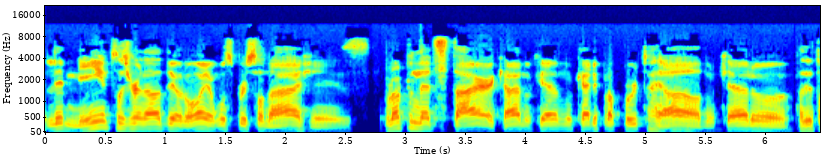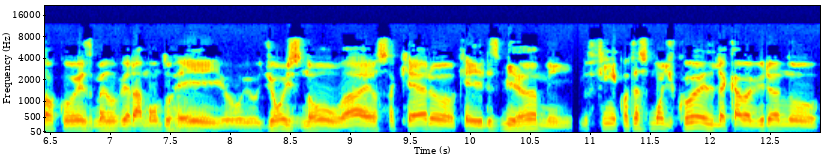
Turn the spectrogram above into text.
elementos da jornada do herói, alguns personagens. O próprio Ned Stark, ah, não quero, não quero ir pra Porto Real, não quero fazer tal coisa, mas vou virar a mão do rei. O, o Jon Snow, ah, eu só quero que eles me amem. No fim, acontece um monte de coisa, ele acaba virando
